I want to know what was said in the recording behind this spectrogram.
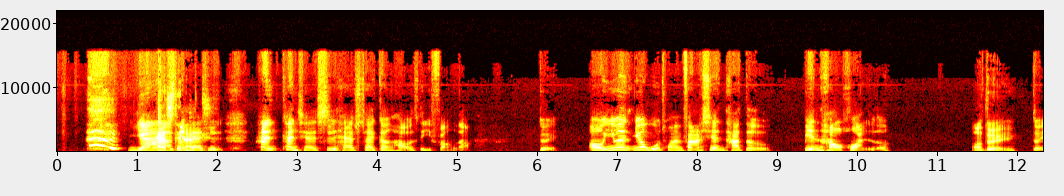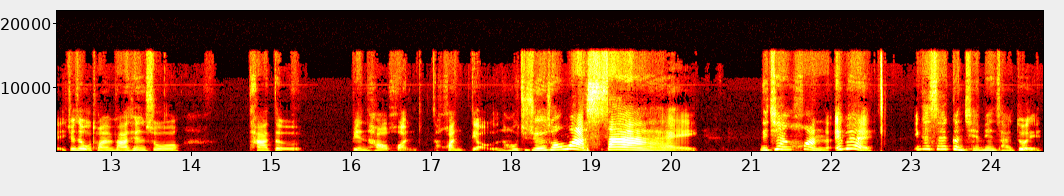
呀，看起来是看看起来是 hashtag 更好的地方啦。对。哦，因为因为我突然发现他的编号换了，哦，对对，就是我突然发现说他的编号换换掉了，然后我就觉得说，哇塞，你竟然换了，哎，不对，应该是在更前面才对。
